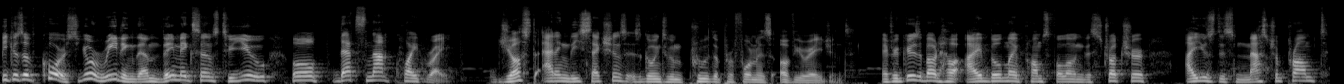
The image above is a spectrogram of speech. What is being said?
because of course you're reading them, they make sense to you, well, that's not quite right. Just adding these sections is going to improve the performance of your agent. If you're curious about how I build my prompts following this structure, I use this master prompt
